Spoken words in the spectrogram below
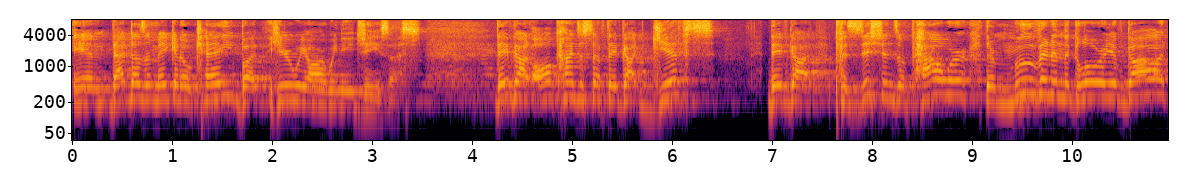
And that doesn't make it okay, but here we are, we need Jesus. They've got all kinds of stuff. They've got gifts, they've got positions of power, they're moving in the glory of God,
